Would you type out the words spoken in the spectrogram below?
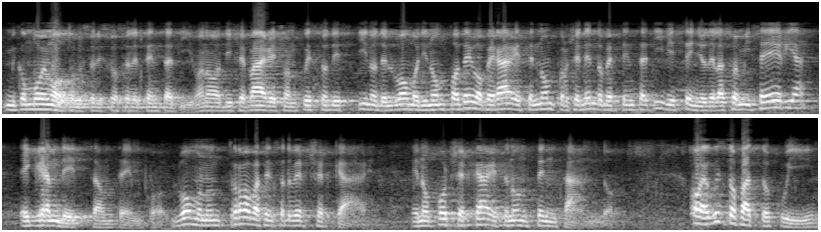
mi commuove molto questo discorso del tentativo, no? dice Pareson, questo destino dell'uomo di non poter operare se non procedendo per tentativi è segno della sua miseria e grandezza a un tempo. L'uomo non trova senza dover cercare e non può cercare se non tentando. Ora, questo fatto qui,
